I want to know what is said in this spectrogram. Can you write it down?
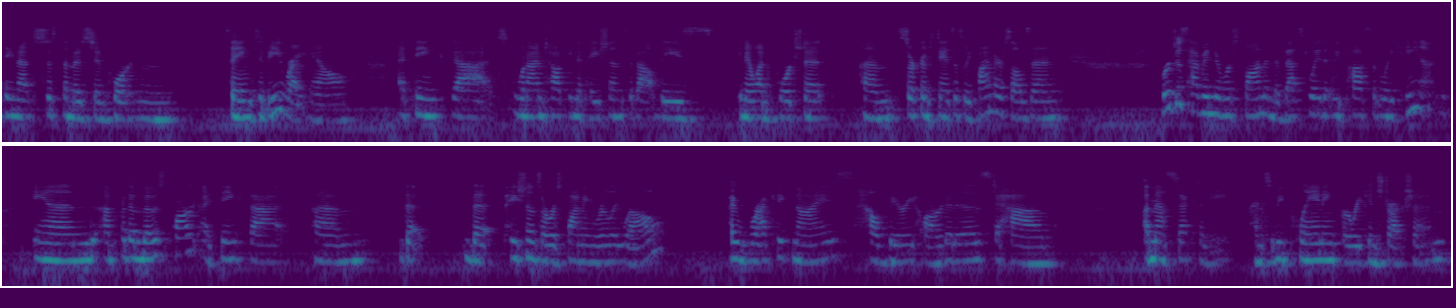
I think that's just the most important thing to be right now. I think that when I'm talking to patients about these, you know, unfortunate um, circumstances we find ourselves in, we're just having to respond in the best way that we possibly can. And um, for the most part, I think that um, that that patients are responding really well. I recognize how very hard it is to have a mastectomy and to be planning for reconstruction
